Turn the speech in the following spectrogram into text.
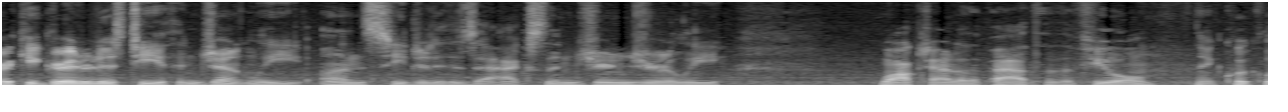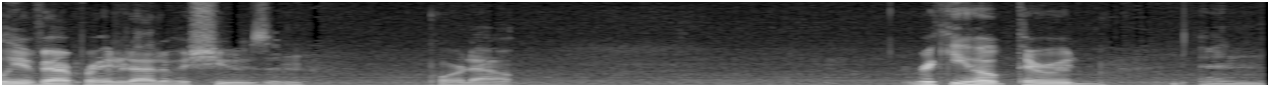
Ricky gritted his teeth and gently unseated his axe, then gingerly walked out of the path of the fuel. It quickly evaporated out of his shoes and poured out. Ricky hoped there would and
